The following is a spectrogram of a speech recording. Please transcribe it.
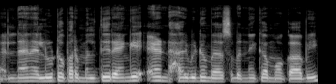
नए नए लूट ऑफ़र मिलते रहेंगे एंड हर वीडियो में बनने का मौका भी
